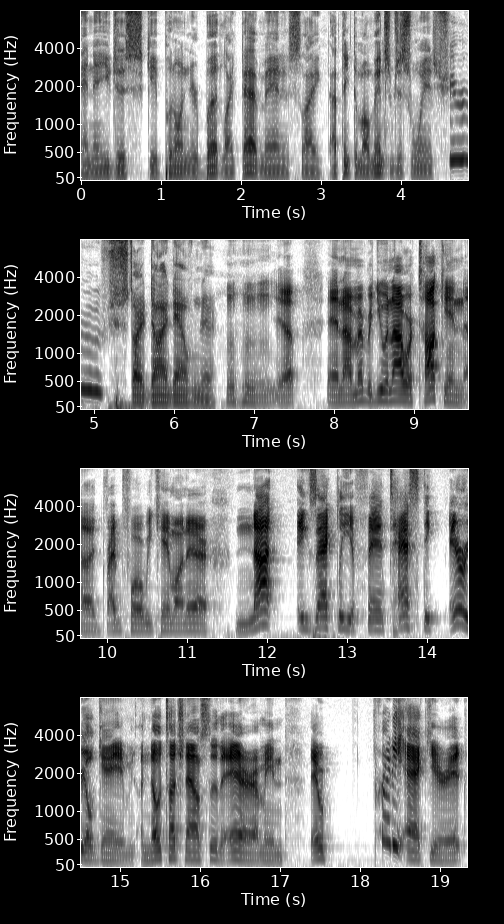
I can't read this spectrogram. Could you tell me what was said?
and then you just get put on your butt like that, man. It's like I think the momentum just went shoo, started dying down from there. Mm-hmm, yep. And I remember you and I were talking uh, right before we came on air. Not exactly a fantastic aerial game. Uh, no touchdowns through the air. I mean, they were pretty accurate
